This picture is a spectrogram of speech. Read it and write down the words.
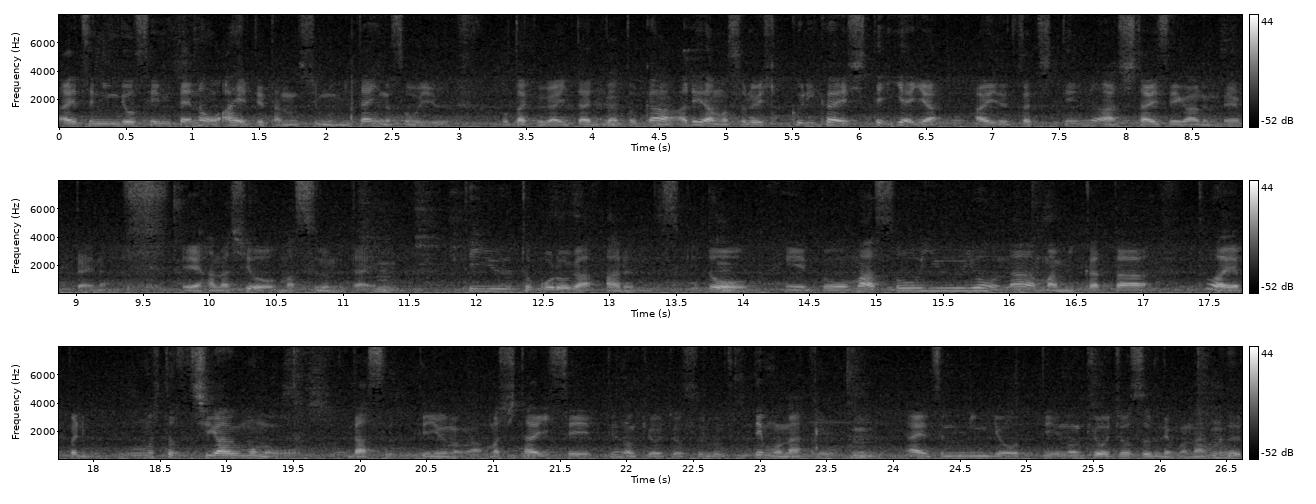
操人形性みたいなのをあえて楽しむみたいなそういうオタクがいたりだとか、うん、あるいはまあそれをひっくり返していやいやアイドルたちっていうのは主体性があるんだよみたいな、えー、話をまあするみたいな。っていうところがあるんですけど、うん、えーとまあ、そういうような、まあ、見方とはやっぱりもう一つ違うものを出すっていうのが、まあ、主体性っていうのを強調するでもなく、うん、あいつ人形っていうのを強調するでもなくっ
